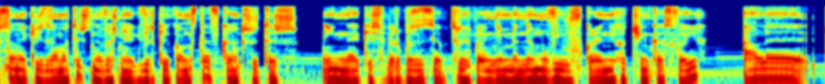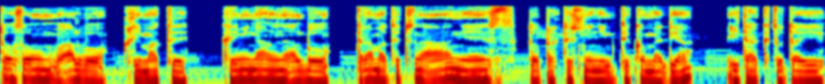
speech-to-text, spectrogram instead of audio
są jakieś dramatyczne, właśnie jak Wielkie Kłamstewka, czy też inne jakieś propozycje, o których pewnie będę mówił w kolejnych odcinkach swoich, ale to są albo klimaty kryminalne, albo dramatyczne, a nie jest to praktycznie nigdy komedia. I tak tutaj,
